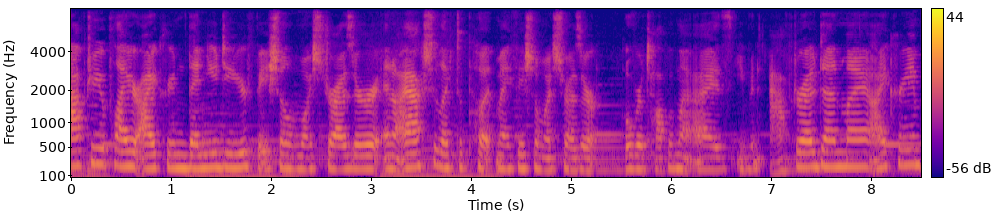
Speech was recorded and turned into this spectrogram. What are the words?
After you apply your eye cream, then you do your facial moisturizer, and I actually like to put my facial moisturizer over top of my eyes even after I've done my eye cream,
